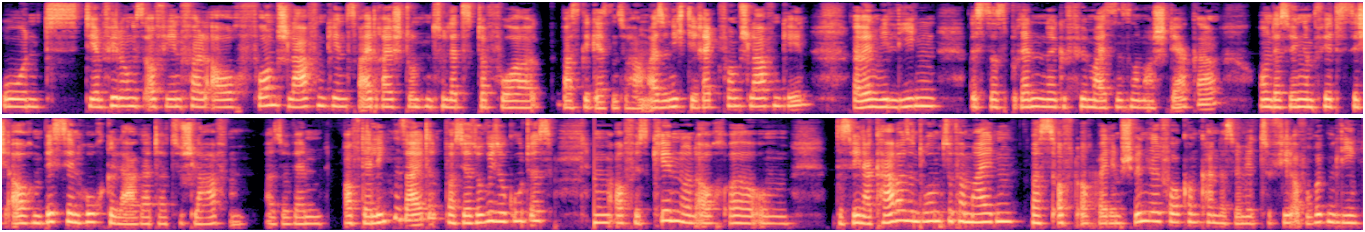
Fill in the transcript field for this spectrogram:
Und die Empfehlung ist auf jeden Fall auch vorm Schlafengehen zwei, drei Stunden zuletzt davor was gegessen zu haben. Also nicht direkt vorm Schlafengehen, weil wenn wir liegen, ist das brennende Gefühl meistens nochmal stärker. Und deswegen empfiehlt es sich auch ein bisschen hochgelagerter zu schlafen. Also wenn auf der linken Seite, was ja sowieso gut ist, ähm, auch fürs Kind und auch äh, um das Vena-Cava-Syndrom zu vermeiden, was oft auch bei dem Schwindel vorkommen kann, dass wenn wir zu viel auf dem Rücken liegen,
